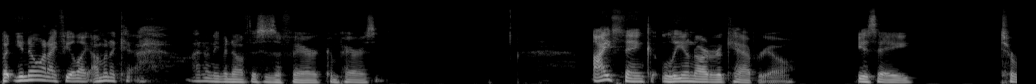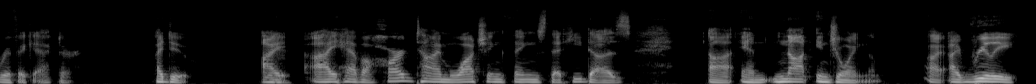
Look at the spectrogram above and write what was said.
but you know what? I feel like I'm gonna. I don't even know if this is a fair comparison. I think Leonardo DiCaprio is a terrific actor. I do. I I have a hard time watching things that he does uh, and not enjoying them. I, I really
